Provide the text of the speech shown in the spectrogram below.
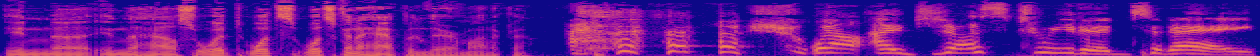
in uh, in the House? What what's what's going to happen there, Monica? well, I just tweeted today,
